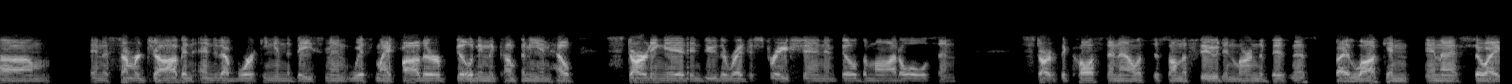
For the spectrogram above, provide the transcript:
um, in a summer job and ended up working in the basement with my father, building the company and help starting it and do the registration and build the models and start the cost analysis on the food and learn the business by luck and and I, so I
